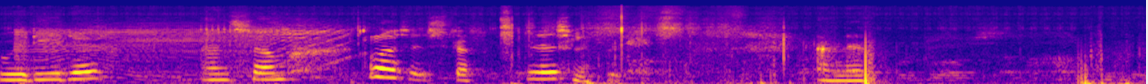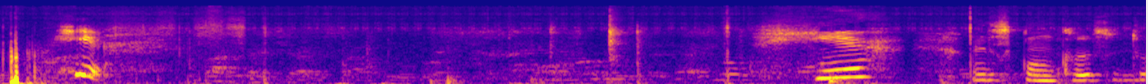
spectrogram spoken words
a radiator and some closet stuff and then slippers. And then here, here, I'm just going closer to.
